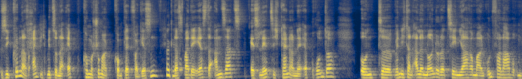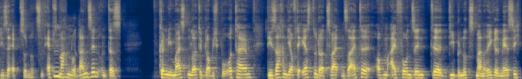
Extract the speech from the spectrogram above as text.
Sie können das eigentlich mit so einer App können wir schon mal komplett vergessen. Okay. Das war der erste Ansatz. Es lädt sich keiner eine App runter. Und äh, wenn ich dann alle neun oder zehn Jahre mal einen Unfall habe, um diese App zu nutzen. Apps mhm. machen nur dann Sinn und das können die meisten Leute, glaube ich, beurteilen. Die Sachen, die auf der ersten oder zweiten Seite auf dem iPhone sind, äh, die benutzt man regelmäßig.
